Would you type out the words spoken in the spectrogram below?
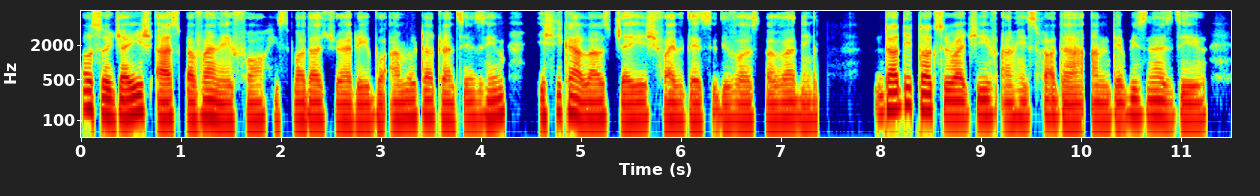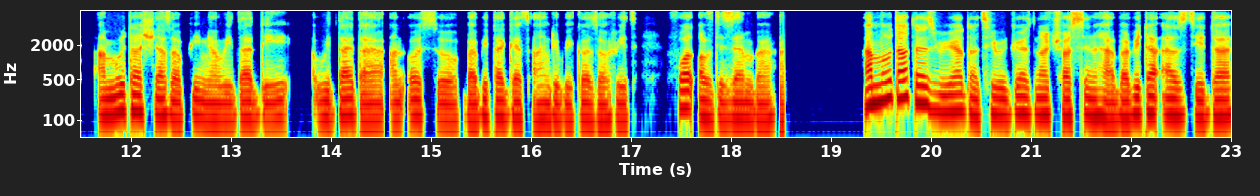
Also, Jayesh asks Bhavani for his mother's jewelry, but Amrita threatens him. Ishika allows Jayesh five days to divorce Bhavani. Daddy talks to Rajiv and his father and the business deal. Amrita shares opinion with Daddy with Dada uh, and also Babita gets angry because of it. 4th of December. Amrita tells Ria that he regrets not trusting her. Babita asks Dida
